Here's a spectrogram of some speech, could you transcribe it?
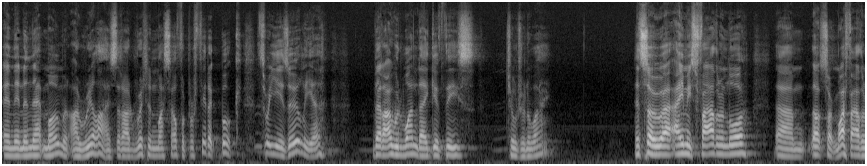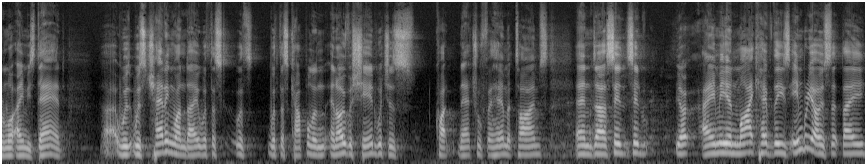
And then in that moment, I realized that I'd written myself a prophetic book three years earlier that I would one day give these children away. And so uh, Amy's father in law, um, oh, sorry, my father in law, Amy's dad, uh, was, was chatting one day with this, with, with this couple and, and overshared, which is quite natural for him at times, and uh, said, said, you know, Amy and Mike have these embryos that they,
